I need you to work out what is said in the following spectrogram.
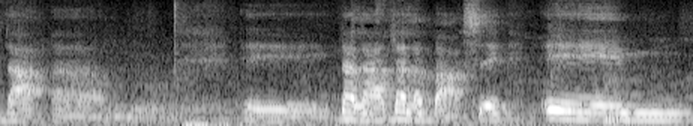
da, um, eh, dalla, dalla, base. E, ehm,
